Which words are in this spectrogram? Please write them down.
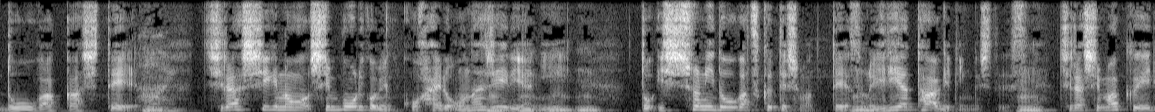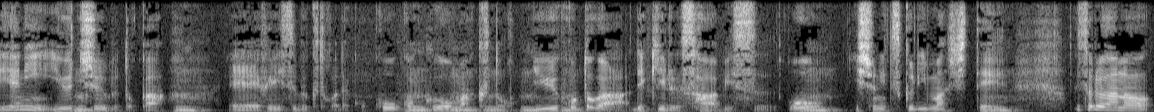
動画化して、チラシの新聞折り込みがこう入る同じエリアに、うんうんうんと一緒に動画作ってしまって、そのエリアターゲティングしてですね、うん、チラシ巻くエリアに YouTube とか、うん、えー、Facebook とかでこう広告を巻くということができるサービスを一緒に作りまして、それをあの、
